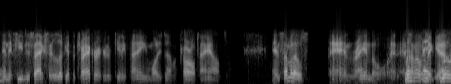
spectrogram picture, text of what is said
And if you just actually look at the track record of Kenny Payne, and what he's done with Karl Towns, and some of those, and Randle, and, and Well, some of those and- big guys. well,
